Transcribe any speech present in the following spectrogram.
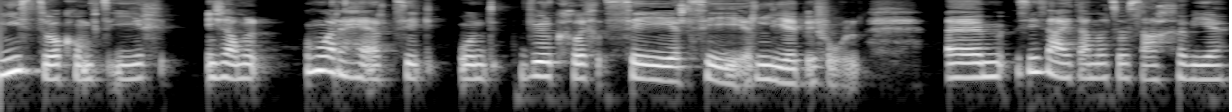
Mein Zukunfts-Ich ist einmal herzig und wirklich sehr, sehr liebevoll. Ähm, sie sagt einmal so Sachen wie,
